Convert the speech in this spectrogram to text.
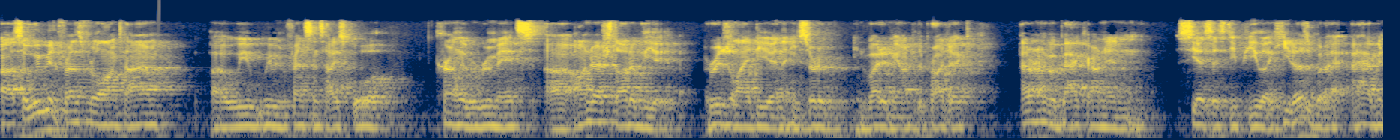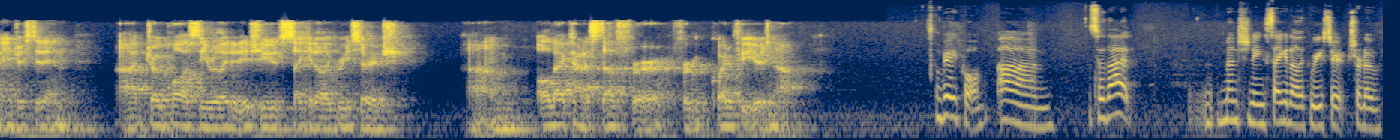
Uh, so we've been friends for a long time. Uh, we we've been friends since high school. Currently, we're roommates. Uh, Andras thought of the original idea, and then he sort of invited me onto the project. I don't have a background in CSSDP like he does, but I, I have been interested in uh, drug policy related issues, psychedelic research, um, all that kind of stuff for, for quite a few years now. Very cool. Um, so that mentioning psychedelic research sort of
